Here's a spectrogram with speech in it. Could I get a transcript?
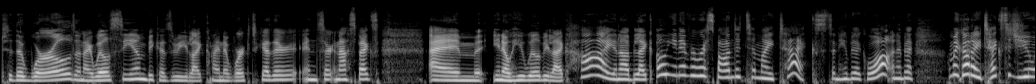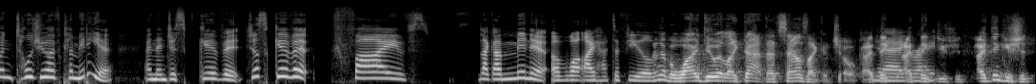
to the world, and I will see him because we like kind of work together in certain aspects. Um, you know, he will be like, "Hi," and I'll be like, "Oh, you never responded to my text," and he'll be like, "What?" And I'll be like, "Oh my god, I texted you and told you I have chlamydia," and then just give it, just give it five, like a minute of what I had to feel. I know, but why do it like that? That sounds like a joke. I think Yeah, I you're think you should I think you should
